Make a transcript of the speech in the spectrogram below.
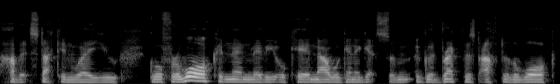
habit stacking where you go for a walk and then maybe okay, now we're going to get some a good breakfast after the walk,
